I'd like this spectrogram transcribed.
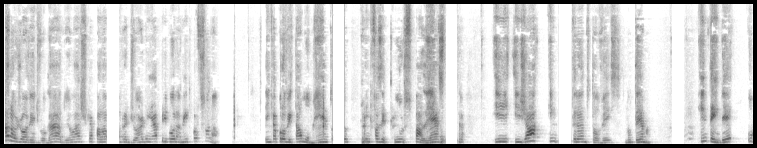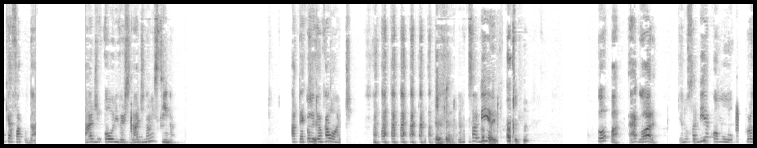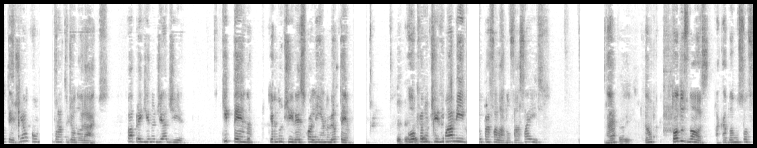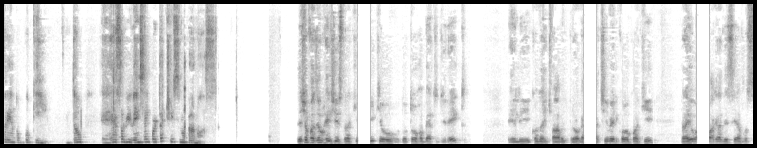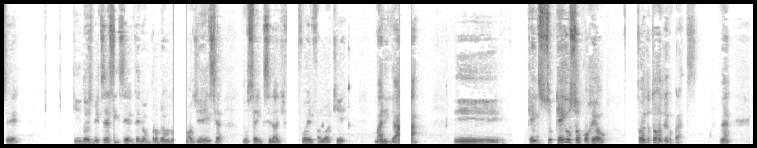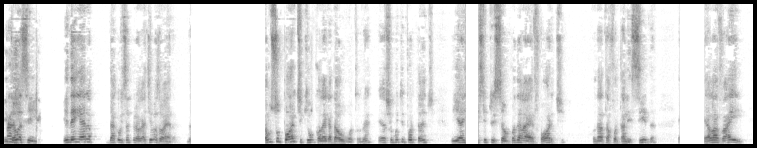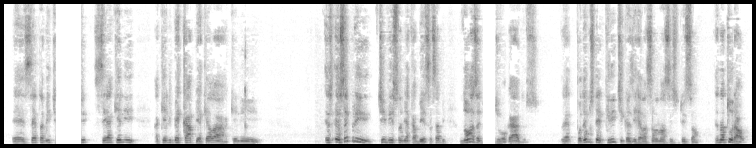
Para o jovem advogado, eu acho que a palavra de ordem é aprimoramento profissional. Tem que aproveitar o momento, tem que fazer curso, palestra, e, e já entrando, talvez, no tema, entender o que a faculdade ou universidade não ensina. Até que eu levei um calote. Eu não sabia. Opa, é agora. Eu não sabia como proteger um contrato de honorários. Eu aprendi no dia a dia. Que pena que eu não tive a escolinha no meu tempo. Ou que eu não tive um amigo para falar, não faça isso. Né? Então, todos nós acabamos sofrendo um pouquinho. Então, é, essa vivência é importantíssima para nós. Deixa eu fazer um registro aqui que o doutor Roberto Direito, ele, quando a gente falava de prerrogativa, ele colocou aqui para eu agradecer a você que em 2016 ele teve um problema na audiência, não sei em que cidade foi, ele falou aqui, Maringá, e quem, quem o socorreu foi o doutor Rodrigo Prates. Né? Então, assim, e nem era da Comissão de Prerrogativas, ou era? É um suporte que um colega dá ao outro, né? Eu acho muito importante. E a instituição, quando ela é forte, quando ela está fortalecida, ela vai é, certamente ser aquele, aquele backup, aquela, aquele eu, eu sempre tive isso na minha cabeça, sabe? Nós, advogados, né, podemos ter críticas em relação à nossa instituição. É natural.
